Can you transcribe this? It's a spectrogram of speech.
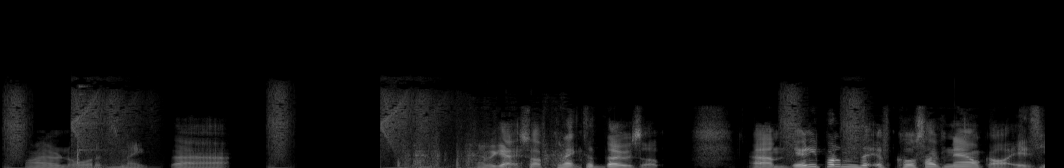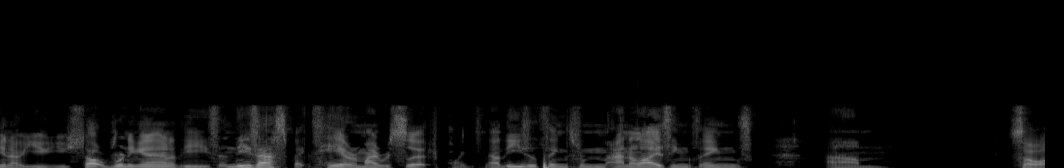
fire in order to make that. There we go. So I've connected those up. Um, the only problem that, of course, I've now got is, you know, you, you start running out of these, and these aspects here are my research points. Now, these are things from analyzing things. Um, so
